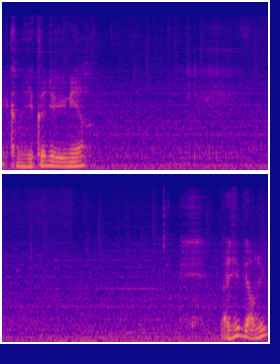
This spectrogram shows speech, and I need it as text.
Et comme j'ai que des lumières. Bah j'ai perdu.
